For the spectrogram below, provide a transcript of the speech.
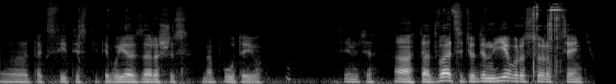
Е, так, стійте, стійте, бо я зараз щось напутаю. 70. А, так, 21 євро 40 центів.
